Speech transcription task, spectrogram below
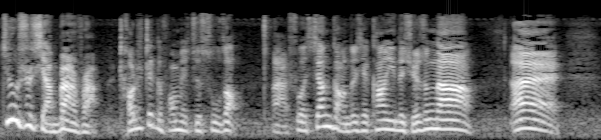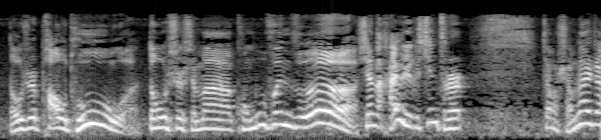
就是想办法朝着这个方面去塑造啊，说香港这些抗议的学生呢，哎，都是暴徒，都是什么恐怖分子。现在还有一个新词儿，叫什么来着？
